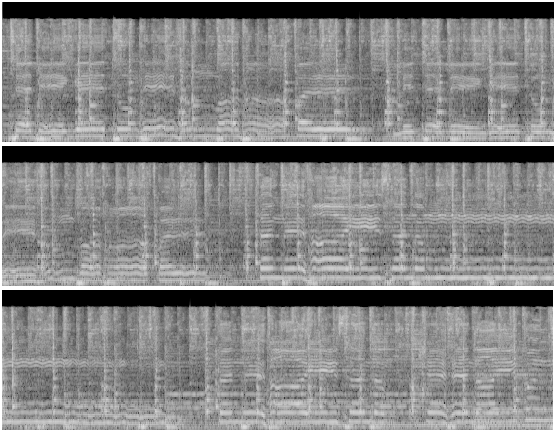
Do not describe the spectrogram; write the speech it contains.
चलेंगे तुम्हें हम वहाँ पर। ले चलेंगे तुम्हें हम वहाँ पर। तन्हाई सनम तन्हाई सनम, शहनाई बन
